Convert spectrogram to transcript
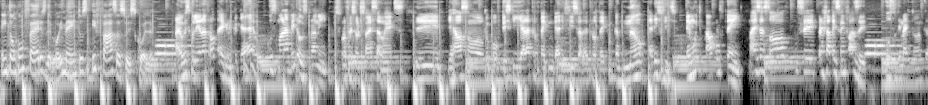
Então confere os depoimentos e faça a sua escolha. Aí eu escolhi eletrotécnica, que é um curso maravilhoso para mim. Os professores são excelentes. E em relação ao que o povo diz que eletrotécnica é difícil, eletrotécnica não é difícil. Tem muito cálculo? Tem. Mas é só você prestar atenção em fazer. Curso de mecânica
